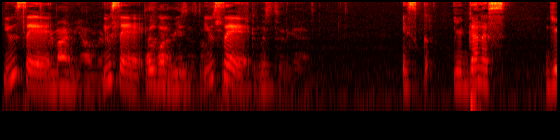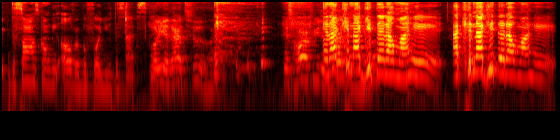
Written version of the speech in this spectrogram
You said Remind me. I remember. you said That's one of the reasons. Though, You sure, said- you can listen to it again. it's you're gonna s- you the song's gonna be over before you decide to skip. Oh yeah, that too. Like, it's hard for you to. and I cannot get that out my head. I cannot get that out my head.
